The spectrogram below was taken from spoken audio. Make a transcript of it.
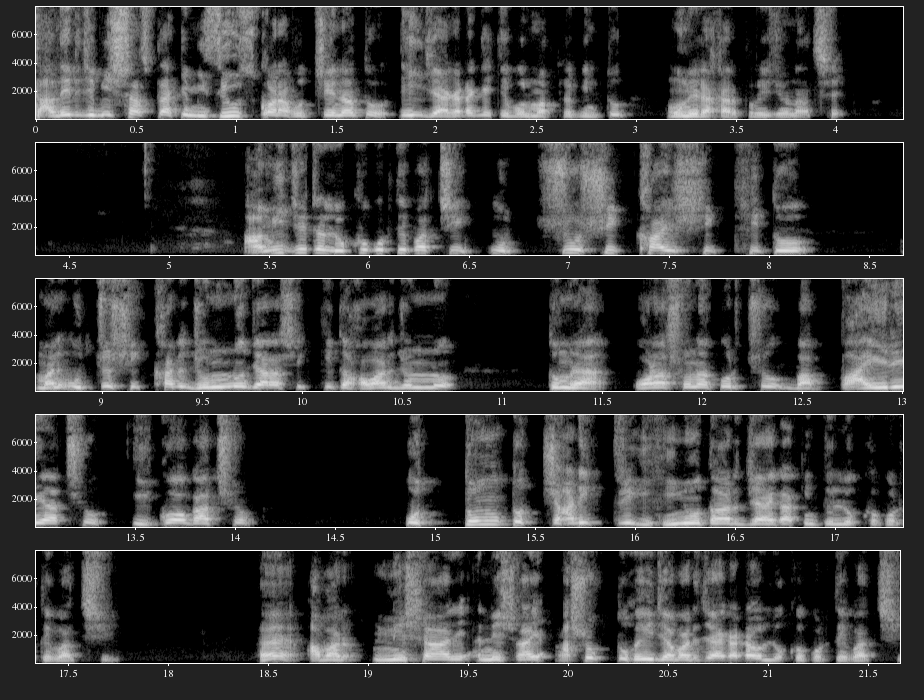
তাদের যে বিশ্বাসটাকে মিসইউজ করা হচ্ছে না তো? এই জায়গাটাকে কেবলমাত্র কিন্তু মনে রাখার প্রয়োজন আছে। আমি যেটা লক্ষ্য করতে পারছি, উচ্চ শিক্ষায় শিক্ষিত মানে উচ্চ শিক্ষার জন্য, যারা শিক্ষিত হওয়ার জন্য তোমরা পড়াশোনা করছ বা বাইরে আছো, একক আছো, অত্যন্ত চারিত্রিক হীনতার জায়গা কিন্তু লক্ষ্য করতে পারছি। হ্যাঁ আবার নেশায় নেশায় আসক্ত হয়ে যাবার জায়গাটাও লক্ষ্য করতে পারছি।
